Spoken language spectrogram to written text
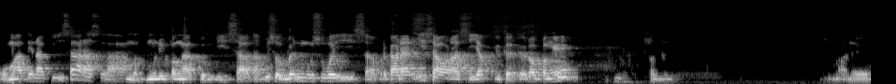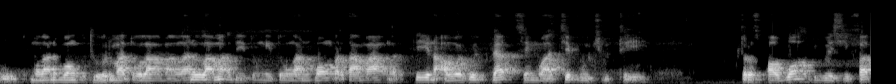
umat Nabi Isa ora selamat muni pengagum Isa tapi soben musuh Isa perkara Isa ora siap didadekno penge Mana mulane wong kudu hormat ulama. Lan ulama dihitung-hitungan wong pertama ngerti nek Allah iku zat sing wajib wujude. Terus Allah dua sifat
